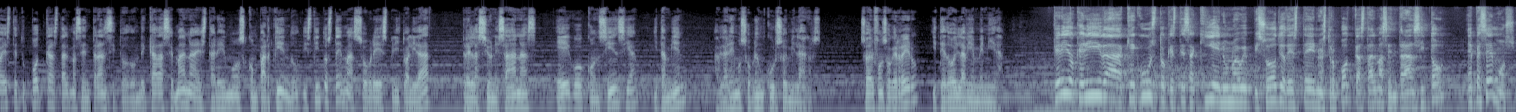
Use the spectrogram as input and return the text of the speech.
a este tu podcast Almas en Tránsito, donde cada semana estaremos compartiendo distintos temas sobre espiritualidad, relaciones sanas, ego, conciencia y también hablaremos sobre un curso de milagros. Soy Alfonso Guerrero y te doy la bienvenida. Querido, querida, qué gusto que estés aquí en un nuevo episodio de este nuestro podcast Almas en Tránsito. Empecemos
